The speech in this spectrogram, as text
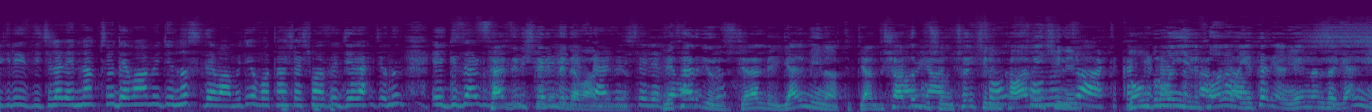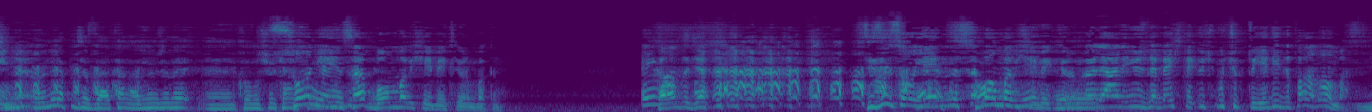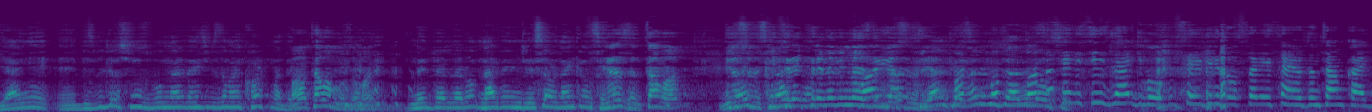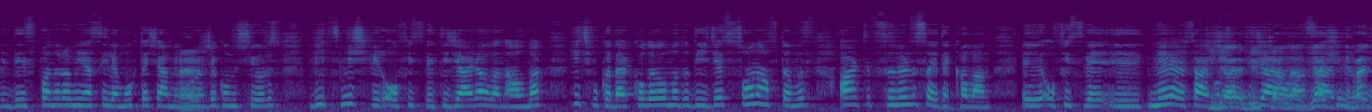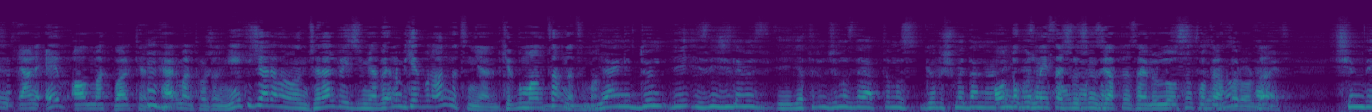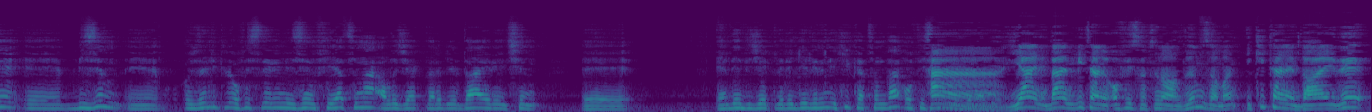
sevgili izleyiciler. Emlak turu devam ediyor. Nasıl devam ediyor? Vatan Şaşmaz ve Celal Can'ın e, güzel güzel Serzenişlerimle devam ediyor. serzenişleriyle devam Yeter ediyor. diyoruz Celal Bey gelmeyin artık. Yani dışarıda ya, buluşalım, çay içelim, son- kahve içelim, artık, dondurma yiyelim falan ama yeter yani yayınlarınıza gelmeyin ya. Öyle yapacağız zaten. Az önce de e, konuşurken... Son yayınsa ya. bomba bir şey bekliyorum bakın. Eyvah. Kaldı Celal. Sizin son Evet, yayınınızsa son bomba bir şey yayın, bekliyorum. e, Öyle hani yüzde beşte, üç buçuktu, yediydi falan olmaz. Yani e, biz biliyorsunuz bunlardan hiçbir zaman korkmadık. Tamam tamam o zaman. Ne derler o? Nereden inceyse oradan kırılsın. Kırılsın tamam. Diyorsunuz ki tren, trene binmez Var de ya, diyorsunuz yani. Mas- ma- mücadele masa olsun. tenisi izler gibi olduk sevgili dostlar. Esenyurt'un tam kalbindeyiz. Panoramiyasıyla muhteşem bir Evet. proje konuşuyoruz. Bitmiş bir ofis ve ticari alan almak hiç bu kadar kolay olmadı diyeceğiz. Son haftamız artık sınırlı sayıda kalan e, ofis ve e, nereye sahip Ticari olacak? Dükkanlar. Ya sahibi şimdi ben olacak. yani ev almak varken termal proje niye ticari alan alalım Celal Beyciğim ya? Bana bir kere bunu anlatın yani. Bir kere bu mantığı anlatın bana. Yani dün bir izleyicilerimiz, e, yatırımcımızla yaptığımız görüşmeden örnek 19 vererek Mayıs açılışınızı yaptınız. Hayırlı olsun. istiyorum. Fotoğraflar orada. Evet. Şimdi e, bizim e, özellikle ofislerimizin fiyatına alacakları bir daire için e, elde edecekleri gelirin iki katında ofisten elde edecek. yani ben bir tane ofis satın aldığım zaman iki tane daire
